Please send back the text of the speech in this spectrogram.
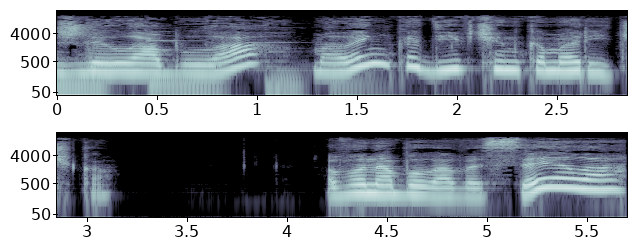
Жила була маленька дівчинка Марічка. Вона була весела,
